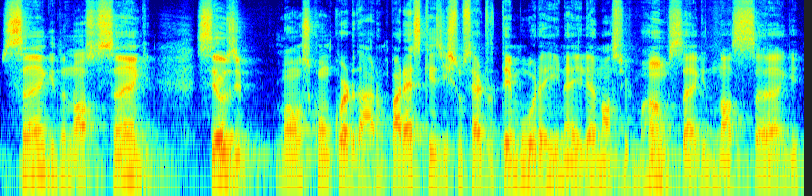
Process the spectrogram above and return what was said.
sangue do nosso sangue. Seus irmãos concordaram. Parece que existe um certo temor aí, né? Ele é nosso irmão, sangue do nosso sangue.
